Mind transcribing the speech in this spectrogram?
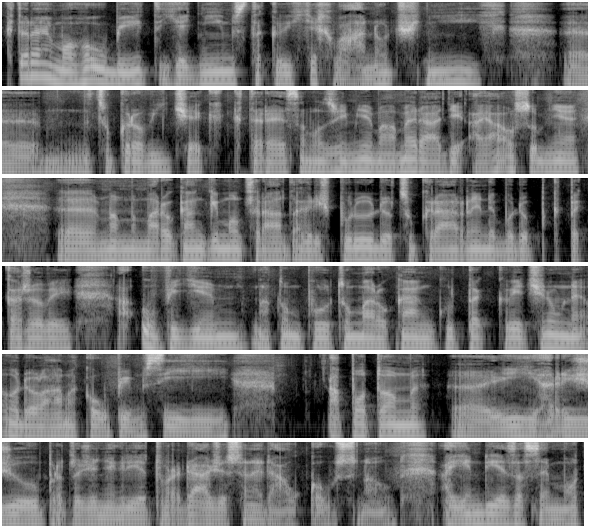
které mohou být jedním z takových těch vánočních eh, cukrovíček, které samozřejmě máme rádi. A já osobně eh, mám marokánky moc rád a když půjdu do cukrárny nebo do pekařovi a uvidím na tom pultu marokánku, tak většinou neodolám a koupím si ji a potom eh, jí hryžu, protože někdy je tvrdá, že se nedá ukousnout a jindy je zase moc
